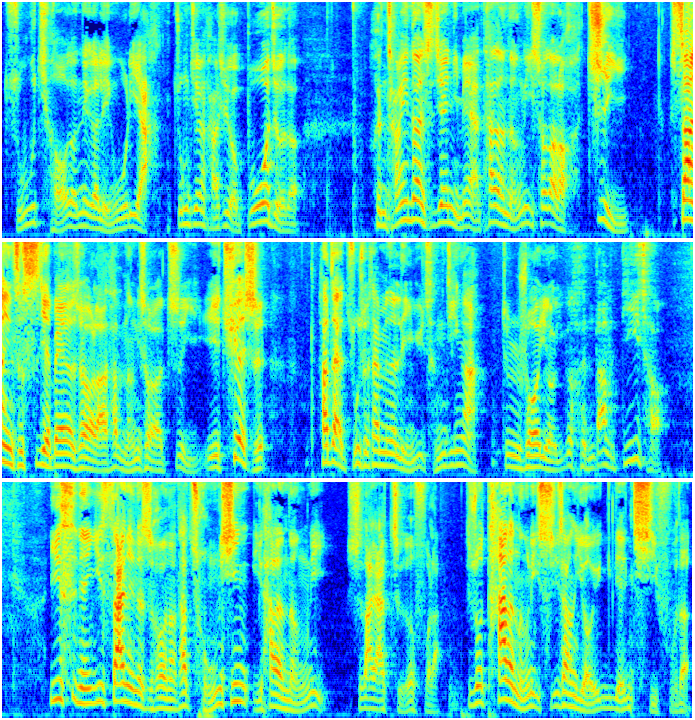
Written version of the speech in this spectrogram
足球的那个领悟力啊，中间还是有波折的。很长一段时间里面，他的能力受到了质疑。上一次世界杯的时候呢，他的能力受到了质疑，也确实他在足球上面的领域曾经啊，就是说有一个很大的低潮。一四年、一三年的时候呢，他重新以他的能力。使大家折服了，就说他的能力实际上有一点起伏的，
